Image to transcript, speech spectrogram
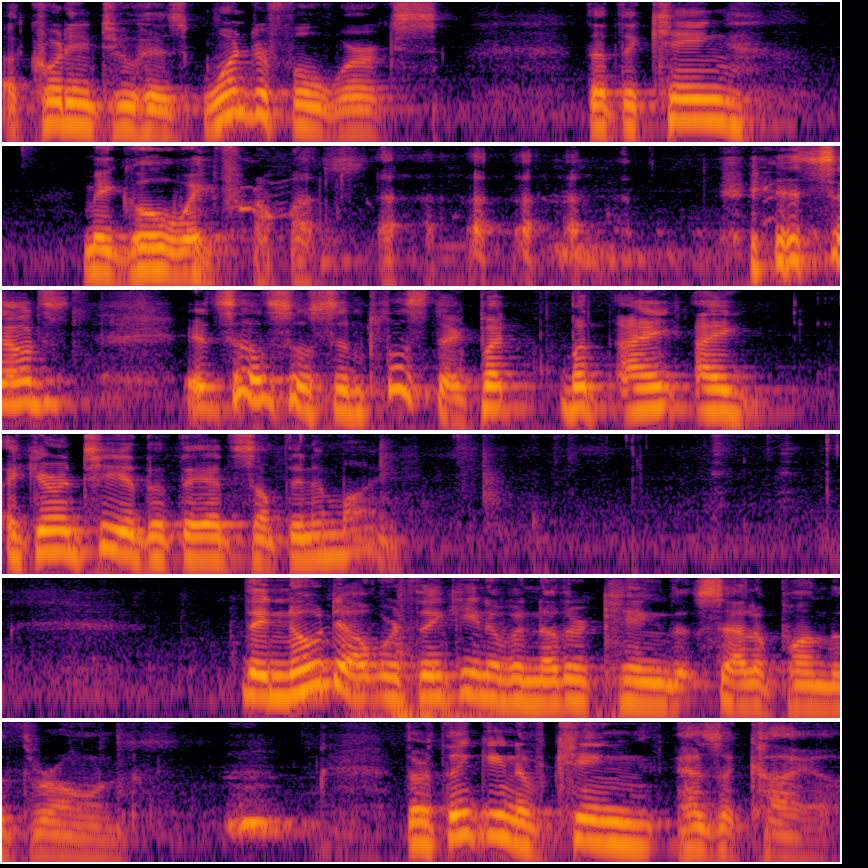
according to his wonderful works, that the king may go away from us. it sounds it sounds so simplistic, but but I, I I guarantee you that they had something in mind. They no doubt were thinking of another king that sat upon the throne. They're thinking of King Hezekiah.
